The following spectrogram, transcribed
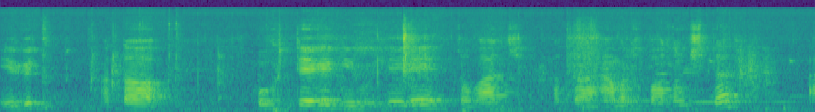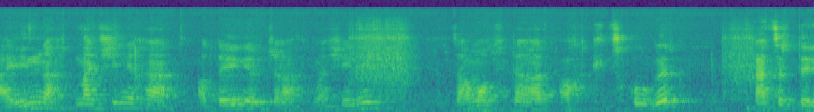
иргэд одоо хүүхдтэйгээ гэр бүлээрээ зугааж одоо амрах боломжтой. А энэ автомашиныхаа одоо энэ явж байгаа автомашиныг замуудтайгаар огтлцохгүйгээр газар дээр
